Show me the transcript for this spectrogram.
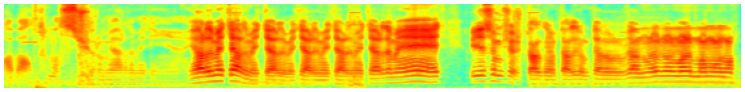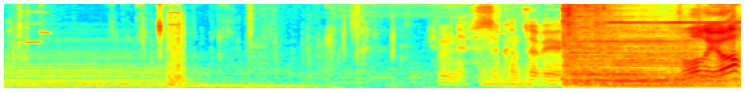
Abi altıma sıçıyorum yardım edin ya. Yardım et yardım et yardım et yardım et yardım et yardım et. Bilirsin bu çocuk dalgınıp dalgınıp dalgınıp Şimdi sıkıntı büyük. Ne oluyor?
